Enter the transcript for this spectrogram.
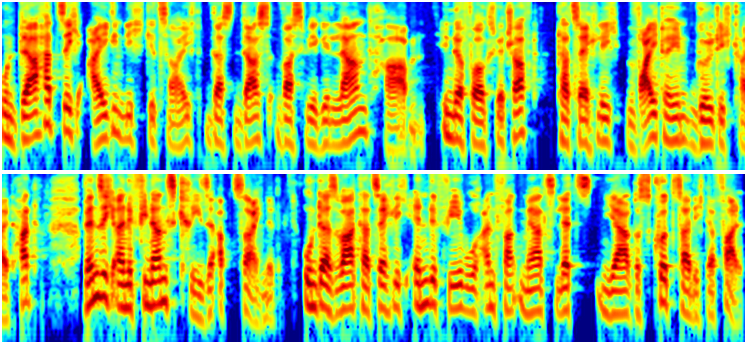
Und da hat sich eigentlich gezeigt, dass das, was wir gelernt haben in der Volkswirtschaft, tatsächlich weiterhin Gültigkeit hat. Wenn sich eine Finanzkrise abzeichnet, und das war tatsächlich Ende Februar, Anfang März letzten Jahres kurzzeitig der Fall.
